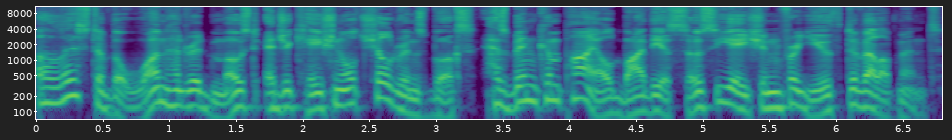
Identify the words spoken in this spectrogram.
A list of the 100 most educational children's books has been compiled by the Association for Youth Development.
